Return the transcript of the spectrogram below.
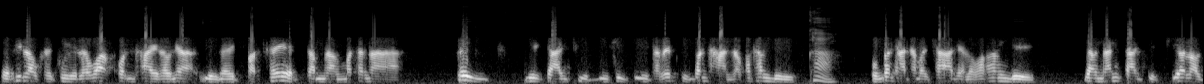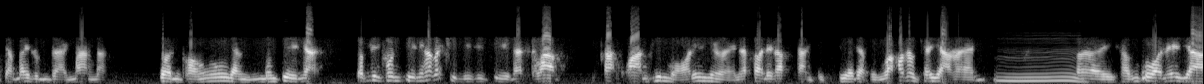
อย่างที่เราเคยคุยแล้วว่าคนไทยเราเนี่ยอยู่ในประเทศกำลังพัฒนา ซึ่งมีการฉีด BCG ทำให้ภูมิต้านทานเราค่อนข้างดีค่ะภูมิต้านทานธรรมชาติเนี่ยเราค่อนข้างดี ดังนั้นการติดเชื้อเราจะไม่รุนแรงมากนะส่วนของอย่างเมืองจีนเนี่ยก็มีคนจีนนี่เขาก็ฉีด BCG นะแต่ว่าความที่หมอได้เหนื่อย แล้วก็ได้รับการติดเชื้อแต่ถึงว่าเขาต้องใช้ยาแรงอืมเออสองตัวนี้ยา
